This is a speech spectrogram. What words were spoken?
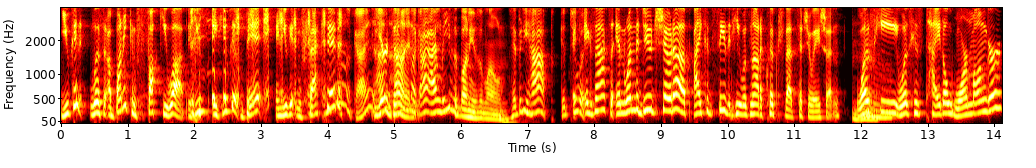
You can listen. A bunny can fuck you up if you if you get bit and you get infected. Look, I, You're I, done. I, look, I, I leave the bunnies alone. Hippity hop. Get to it. Exactly. And when the dude showed up, I could see that he was not equipped for that situation. Was mm-hmm. he was his title warmonger?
